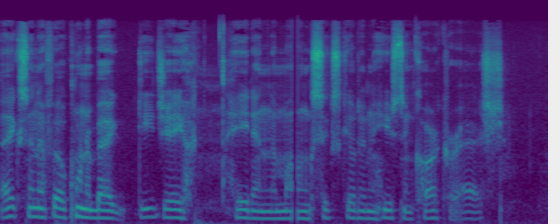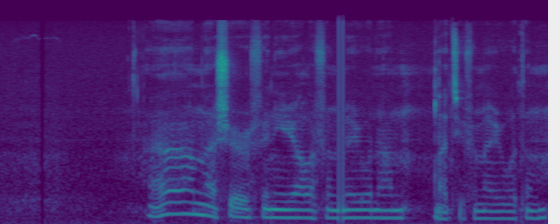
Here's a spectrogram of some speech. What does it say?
Ex NFL cornerback DJ Hayden among six killed in a Houston car crash. Uh, I'm not sure if any of y'all are familiar with him. I'm not too familiar with him.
